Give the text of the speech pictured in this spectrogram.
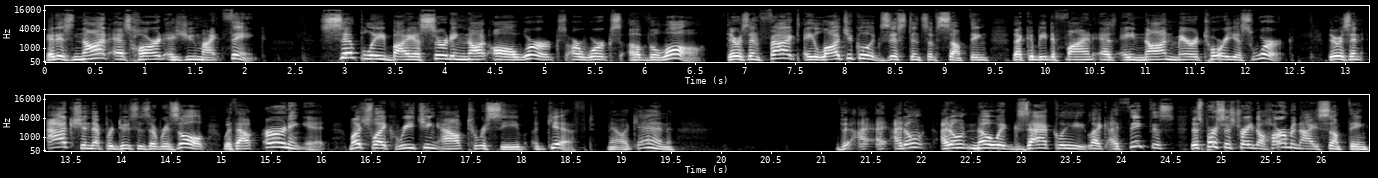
It is not as hard as you might think, simply by asserting not all works are works of the law. There is, in fact, a logical existence of something that could be defined as a non meritorious work. There is an action that produces a result without earning it, much like reaching out to receive a gift. Now, again, I, I don't I don't know exactly like I think this this person is trying to harmonize something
